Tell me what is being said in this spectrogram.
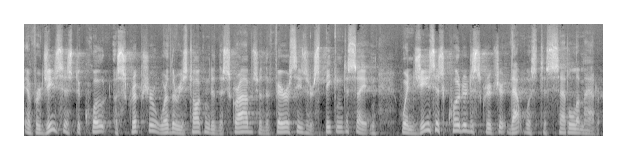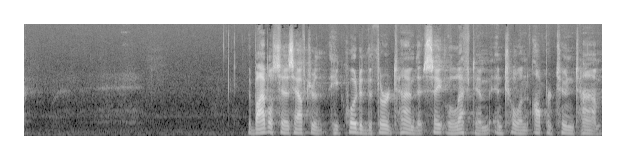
And for Jesus to quote a Scripture, whether he's talking to the scribes or the Pharisees or speaking to Satan, when Jesus quoted a Scripture, that was to settle a matter. The Bible says after he quoted the third time that Satan left him until an opportune time.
